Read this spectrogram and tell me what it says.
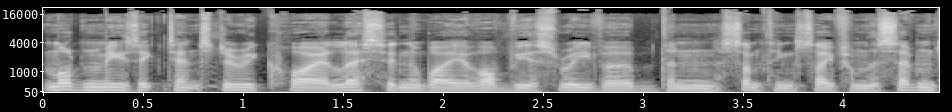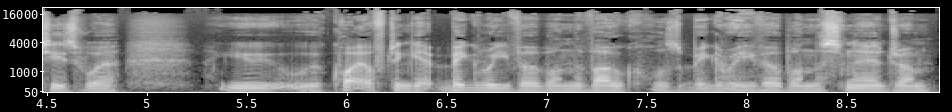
modern music tends to require less in the way of obvious reverb than something, say, from the 70s, where you quite often get big reverb on the vocals, big reverb on the snare drum.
